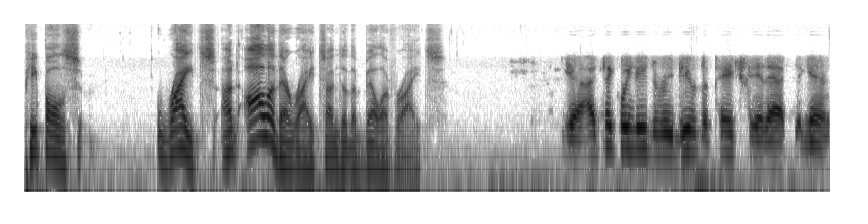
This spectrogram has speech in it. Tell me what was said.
people's rights on all of their rights under the Bill of Rights. Yeah, I think we need to review the Patriot Act again.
